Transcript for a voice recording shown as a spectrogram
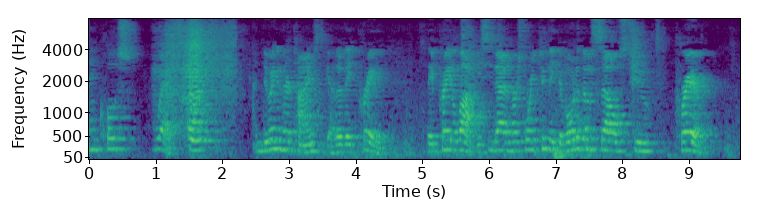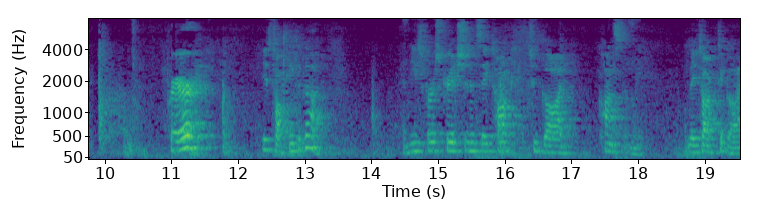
and close way. And during their times together, they prayed. They prayed a lot. You see that in verse 42? They devoted themselves to Prayer. Prayer is talking to God. And these first Christians, they talk to God constantly. They talk to God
